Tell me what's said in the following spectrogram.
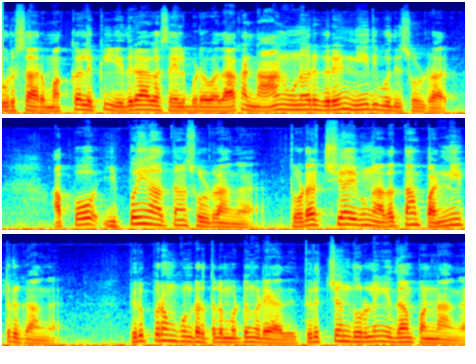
ஒரு சார் மக்களுக்கு எதிராக செயல்படுவதாக நான் உணர்கிறேன் நீதிபதி சொல்கிறார் அப்போது இப்போயும் அதைத்தான் சொல்கிறாங்க தொடர்ச்சியாக இவங்க அதைத்தான் பண்ணிகிட்டு இருக்காங்க. திருப்பரங்குன்றத்தில் மட்டும் கிடையாது திருச்செந்தூர்லேயும் இதான் பண்ணாங்க.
